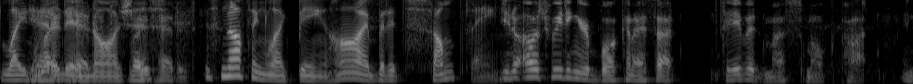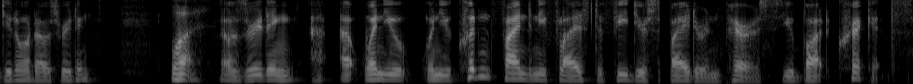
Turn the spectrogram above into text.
lightheaded, and nauseous. Lightheaded. It's nothing like being high, but it's something. You know, I was reading your book, and I thought David must smoke pot. And do you know what I was reading? what? I was reading uh, uh, when you when you couldn't find any flies to feed your spider in Paris, you bought crickets,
